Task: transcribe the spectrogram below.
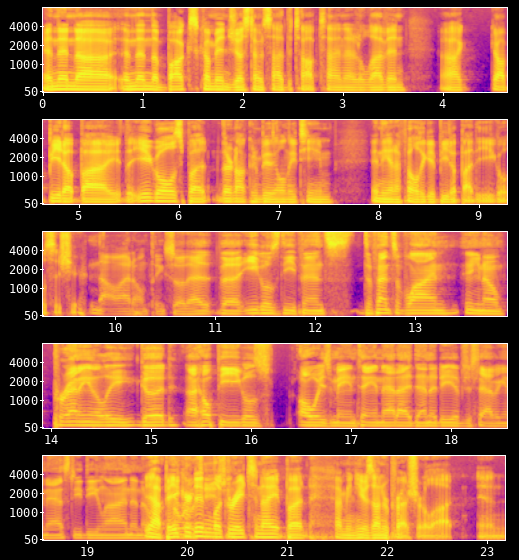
And then uh, and then the Bucks come in just outside the top ten at eleven. Uh, got beat up by the Eagles, but they're not going to be the only team in the NFL to get beat up by the Eagles this year. No, I don't think so. That the Eagles defense, defensive line, you know, perennially good. I hope the Eagles always maintain that identity of just having a nasty D line and a, yeah, Baker didn't look great tonight, but I mean, he was under pressure a lot, and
